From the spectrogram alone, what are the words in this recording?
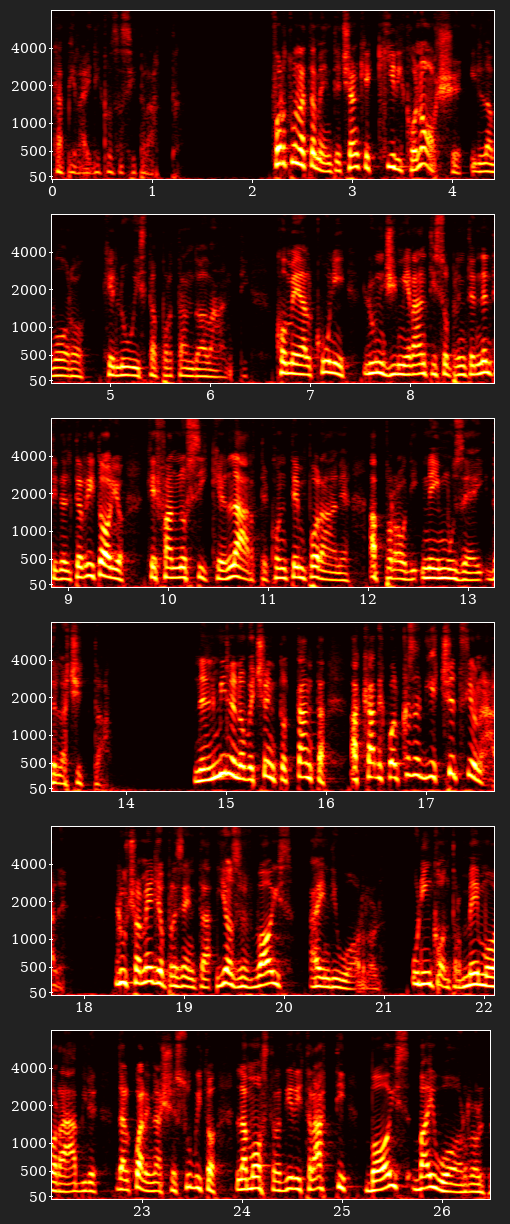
capirai di cosa si tratta. Fortunatamente c'è anche chi riconosce il lavoro che lui sta portando avanti, come alcuni lungimiranti soprintendenti del territorio che fanno sì che l'arte contemporanea approdi nei musei della città. Nel 1980 accade qualcosa di eccezionale. Lucio Amelio presenta Joseph Beuys a Andy Warhol, un incontro memorabile dal quale nasce subito la mostra di ritratti Beuys by Warhol,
